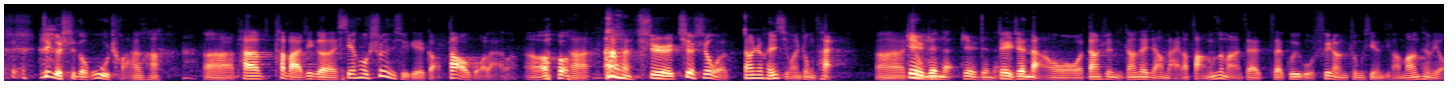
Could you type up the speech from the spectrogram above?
这个是个误传哈。啊，他他把这个先后顺序给搞倒过来了哦，啊，是确实我当时很喜欢种菜啊，这是真的，这是真的。这是真的。我我当时你刚才讲买了房子嘛，在在硅谷非常中心的地方 Mountain View，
